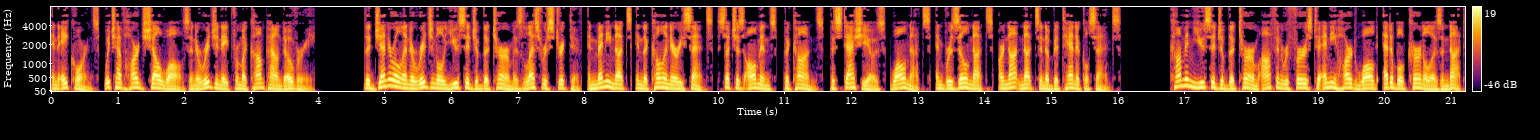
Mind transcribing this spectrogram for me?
and acorns, which have hard shell walls and originate from a compound ovary. The general and original usage of the term is less restrictive, and many nuts in the culinary sense, such as almonds, pecans, pistachios, walnuts, and Brazil nuts, are not nuts in a botanical sense. Common usage of the term often refers to any hard-walled, edible kernel as a nut.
